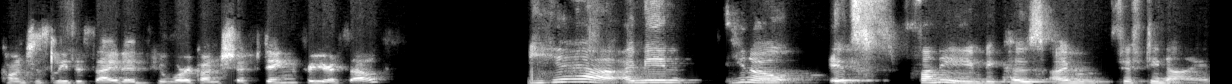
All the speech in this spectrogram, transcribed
consciously decided to work on shifting for yourself yeah, I mean, you know, it's funny because I'm 59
